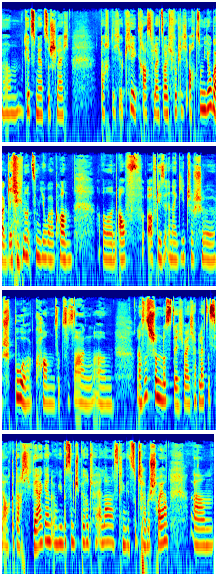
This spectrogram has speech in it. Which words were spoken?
ähm, geht es mir jetzt so schlecht, dachte ich, okay, krass, vielleicht sollte ich wirklich auch zum Yoga gehen und zum Yoga kommen und auf, auf diese energetische Spur kommen, sozusagen. Ähm, das ist schon lustig, weil ich habe letztes Jahr auch gedacht, ich wäre gern irgendwie ein bisschen spiritueller. Das klingt jetzt total bescheuert. Ähm,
